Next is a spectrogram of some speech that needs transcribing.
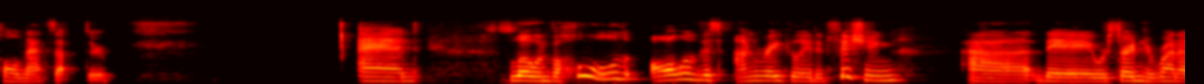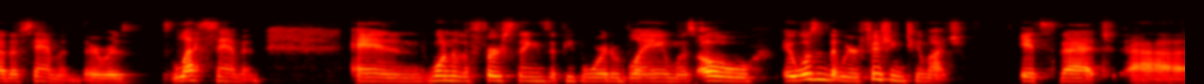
pull nets up through. And lo and behold, all of this unregulated fishing, uh, they were starting to run out of salmon. There was less salmon. And one of the first things that people were to blame was, oh, it wasn't that we were fishing too much. It's that, uh,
